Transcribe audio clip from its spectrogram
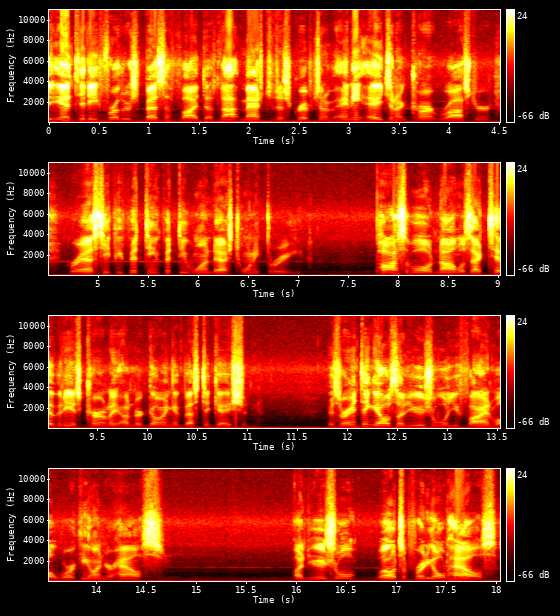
The entity further specified does not match the description of any agent on current roster for SCP-1551-23. Possible anomalous activity is currently undergoing investigation. Is there anything else unusual you find while working on your house? Unusual? Well, it's a pretty old house.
